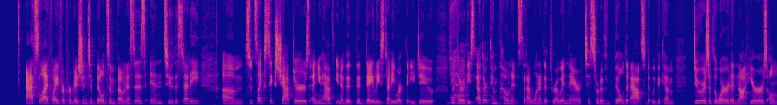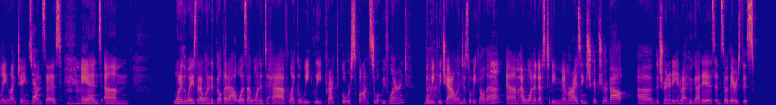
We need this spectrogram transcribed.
asked Lifeway for permission to build some bonuses into the study. Um, so it's like six chapters, and you have you know the the daily study work that you do, yeah. but there are these other components that I wanted to throw in there to sort of build it out so that we become doers of the word and not hearers only, like James yeah. one says, mm-hmm. and um one of the ways that I wanted to build that out was I wanted to have like a weekly practical response to what we've learned. The yeah. weekly challenge is what we call that. Mm-hmm. Um, I wanted us to be memorizing scripture about uh, the Trinity and about who God is. And so there's this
